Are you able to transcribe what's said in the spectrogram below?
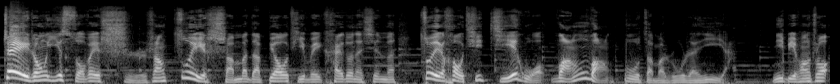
这种以所谓史上最什么的标题为开端的新闻，最后其结果往往不怎么如人意呀。你比方说，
